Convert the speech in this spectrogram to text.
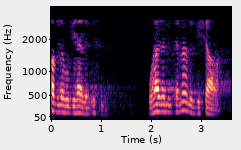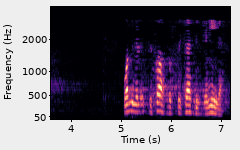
قبله بهذا الاسم وهذا من تمام البشارة. ومن الاتصاف بالصفات الجميلة.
